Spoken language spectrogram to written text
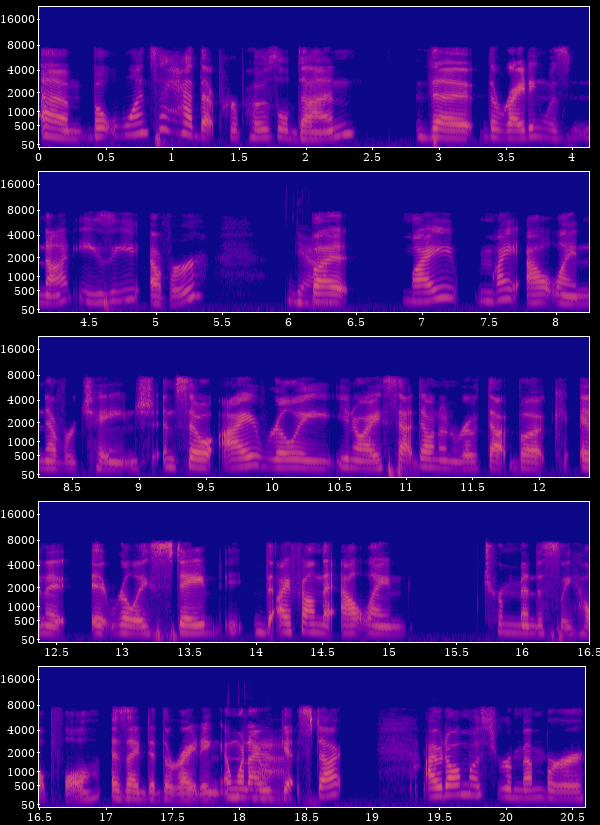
Um, but once I had that proposal done, the the writing was not easy ever, Yeah. but my my outline never changed. And so I really, you know, I sat down and wrote that book and it it really stayed I found the outline tremendously helpful as I did the writing. And when I would get stuck, I would almost remember,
